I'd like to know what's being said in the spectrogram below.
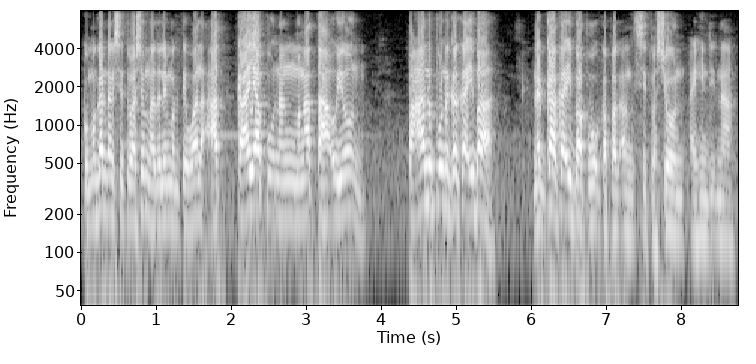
Kung magandang sitwasyon, madaling magtiwala at kaya po ng mga tao yon. Paano po nagkakaiba? Nagkakaiba po kapag ang sitwasyon ay hindi na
